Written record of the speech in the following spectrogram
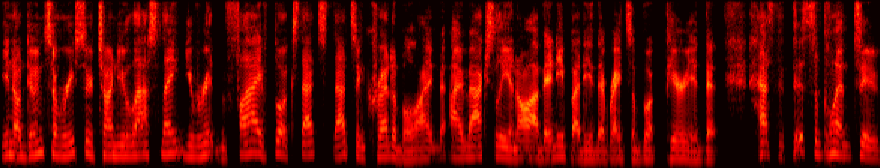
you know, doing some research on you last night. You've written five books. That's that's incredible. I'm I'm actually in awe of anybody that writes a book. Period. That has the discipline to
